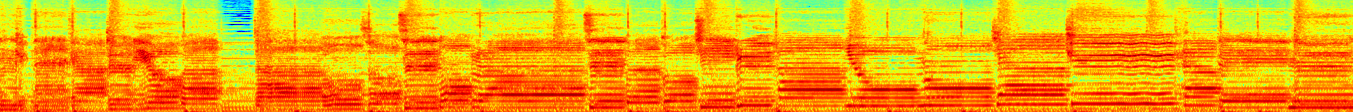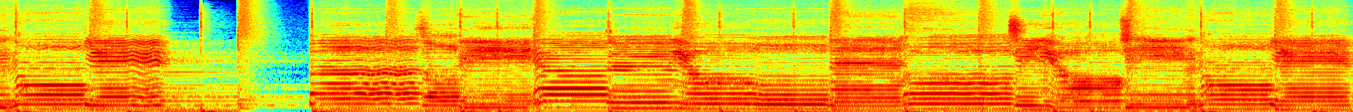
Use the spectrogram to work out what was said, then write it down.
ィンドンメガルヨガおぞつもらつばごじるばよのじゃくかべぬのえバゾリがるよねおじよじのえ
